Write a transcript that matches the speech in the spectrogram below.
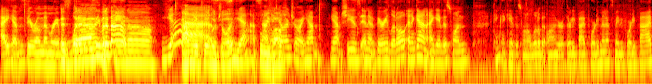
I have zero memory of Is what it was even about. Anna? Yes. Anya Taylor-Joy, Yes, who Anya? Taylor Joy. Yep. Yep. She is in it very little. And again, I gave this one, I think I gave this one a little bit longer 35, 40 minutes, maybe 45.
